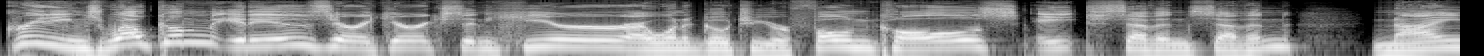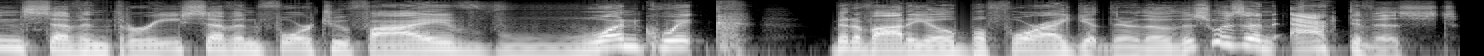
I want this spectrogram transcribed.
Greetings, welcome. It is Erick Erickson here. I want to go to your phone calls 877 973 7425. One quick bit of audio before I get there, though. This was an activist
